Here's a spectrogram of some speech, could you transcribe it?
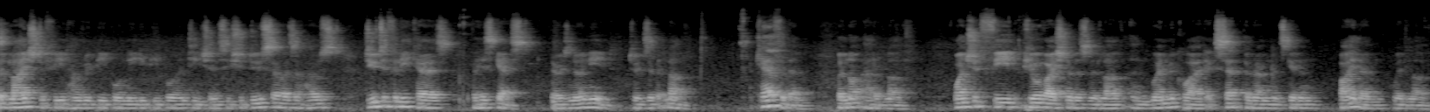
Obliged to feed hungry people, needy people, and teachers, he should do so as a host dutifully cares for his guest. There is no need to exhibit love. Care for them, but not out of love. One should feed pure Vaishnavas with love, and when required, accept the remnants given by them with love.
